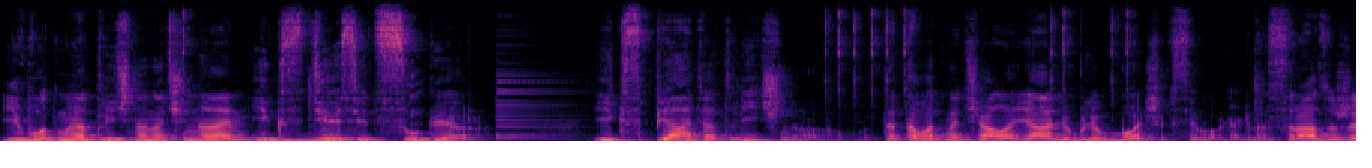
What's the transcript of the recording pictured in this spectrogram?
И вот мы отлично начинаем. X10 супер. X5 отлично. Вот это вот начало я люблю больше всего, когда сразу же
